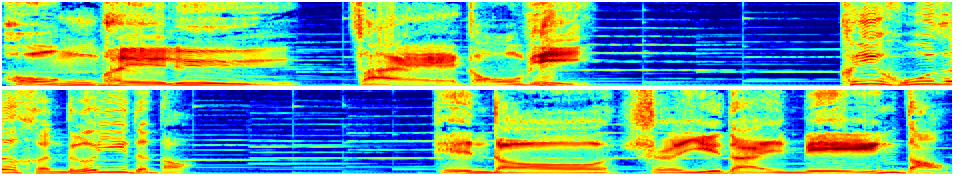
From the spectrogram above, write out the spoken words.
红配绿，在狗屁！黑胡子很得意的道：“贫道是一代名道，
